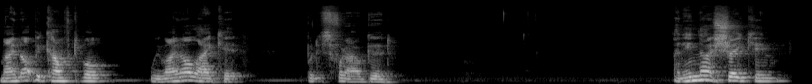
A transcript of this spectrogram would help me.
Might not be comfortable, we might not like it, but it's for our good. And in that shaking,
